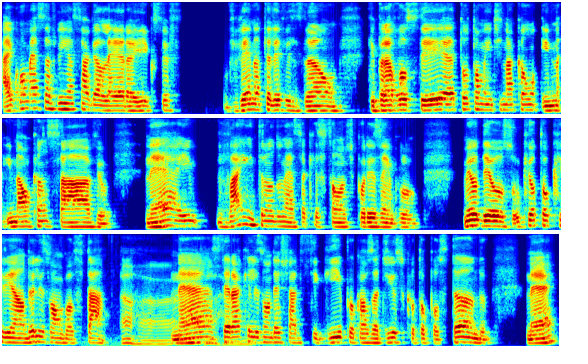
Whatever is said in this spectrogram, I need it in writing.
Aí começa a vir essa galera aí que você vê na televisão, que para você é totalmente inacan- ina- inalcançável, né? Aí vai entrando nessa questão de, por exemplo, meu Deus, o que eu tô criando, eles vão gostar? Aham. né? Será que eles vão deixar de seguir por causa disso que eu tô postando, né?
